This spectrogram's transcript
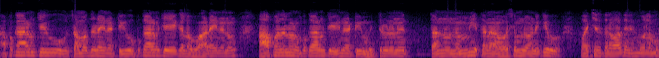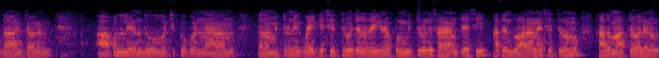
అపకారం చేయు సమర్థుడైనట్టు ఉపకారం చేయగల వాడైనను ఆపదలో ఉపకారం చేయనట్టు మిత్రులను తన్ను నమ్మి తన వశంలోనికి వచ్చిన తర్వాత నిర్మూలము గావించవలను. ఆపదలు ఎందు చిక్కుకున్న తన మిత్రుని పైకి శత్రువు జలరేగినప్పుడు మిత్రుని సహాయం చేసి అతని ద్వారానే శత్రువును హతమార్చవలెను.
